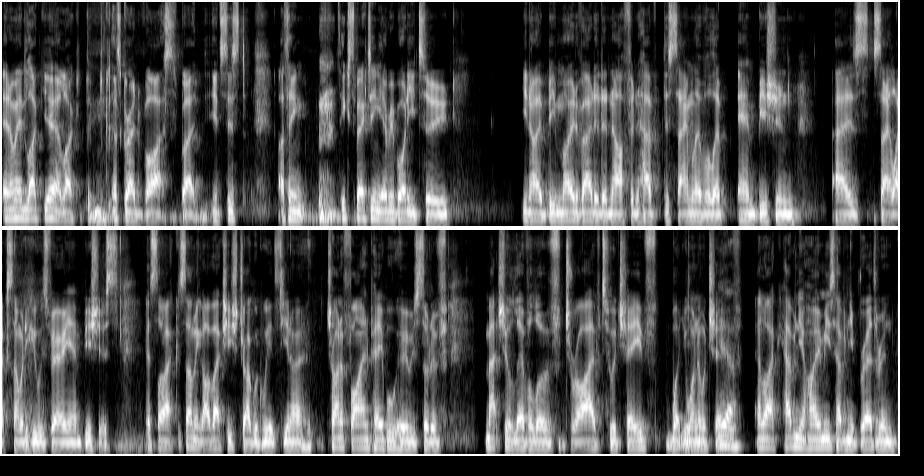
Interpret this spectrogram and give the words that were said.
And I mean, like, yeah, like that's great advice, but it's just, I think, expecting everybody to, you know, be motivated enough and have the same level of ambition as, say, like somebody who was very ambitious. It's like something I've actually struggled with, you know, trying to find people who sort of match your level of drive to achieve what you want to achieve. Yeah. And like having your homies, having your brethren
